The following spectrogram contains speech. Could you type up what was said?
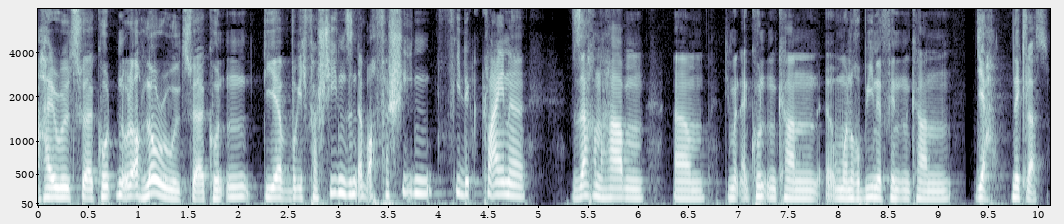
Hyrule zu erkunden oder auch Lorule zu erkunden, die ja wirklich verschieden sind, aber auch verschieden viele kleine Sachen haben, ähm, die man erkunden kann, äh, wo man Rubine finden kann. Ja, Niklas.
